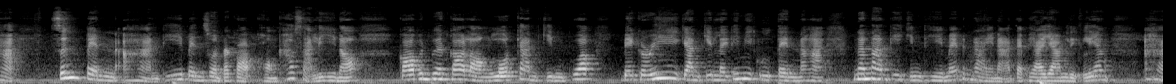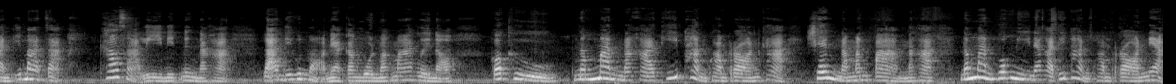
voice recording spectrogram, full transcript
ค่ะ ซึ่งเป็นอาหารที่เป็นส่วนประกอบของข้าวสาลีเนาะก็เพื่อนๆก็ลองลดการกินพวกเบเกอรี่การกินอะไรที่มีกลูเตนนะคะ นานๆทีกินทีไม่เป็นไรนะ แต่พยายามหลีกเลี่ยงอาหารที่มาจากข้าวสาลีนิดนึงนะคะ และอันที่คุณหมอเนี่ยกังวลมากๆเลยเนาะ ก็คือน้ำมันนะคะที่ผ่านความร้อนค่ะ เช่นน้ำมันปาล์มนะคะ น้ำมันพวกนี้นะคะที่ผ่านความร้อนเนี่ย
